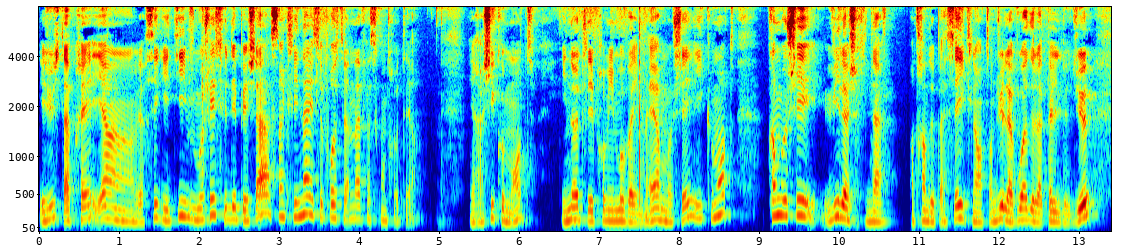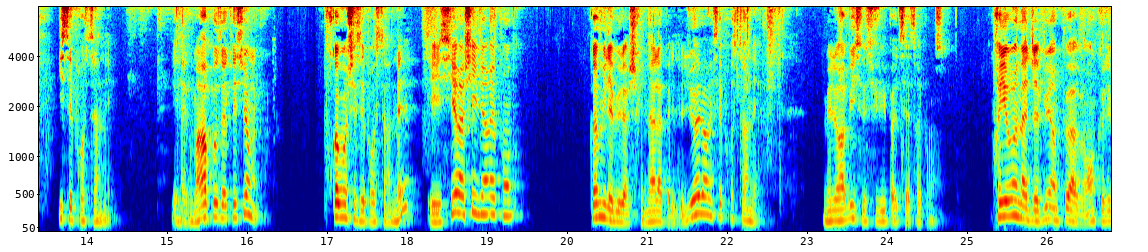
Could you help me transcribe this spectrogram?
Et juste après, il y a un verset qui dit Moshe se dépêcha, s'inclina et se prosterna face contre terre. Et Rashi commente, il note les premiers mots Vaimer, Moshe, et il commente Quand Moshe vit la Shrina en train de passer et qu'il a entendu la voix de l'appel de Dieu, il s'est prosterné. Et la Gemara pose la question pourquoi Moshe s'est prosterné Et ici, Rashi vient répondre. Comme il a vu la Shrina, l'appel de Dieu, alors il s'est prosterné. Mais le rabbi ne se suffit pas de cette réponse. A priori, on a déjà vu un peu avant que les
